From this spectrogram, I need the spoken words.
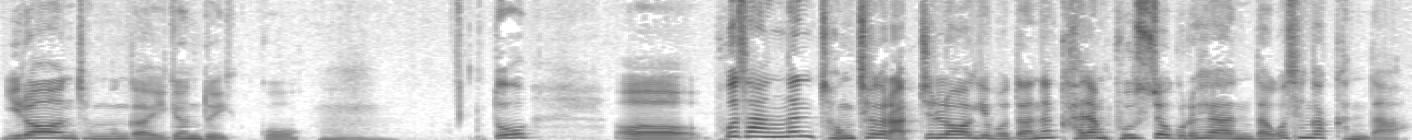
이런 전문가 의견도 있고 또 어, 포상은 정책을 앞질러가기보다는 가장 보수적으로 해야 한다고 생각한다.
